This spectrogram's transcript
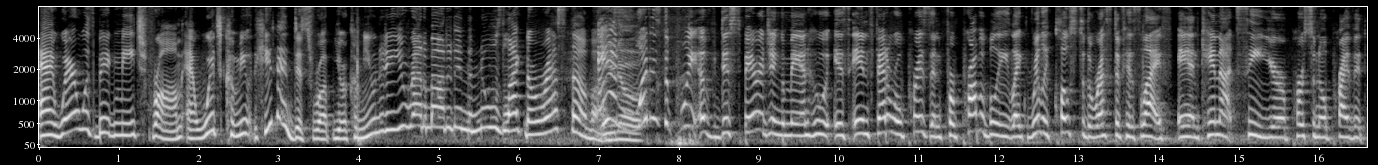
and where was Big Meech from, and which community? He didn't disrupt your community. You read about it in the news like the rest of us. And you know, what is the point of disparaging a man who is in federal prison for probably like really close to the rest of his life and cannot see your personal private?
